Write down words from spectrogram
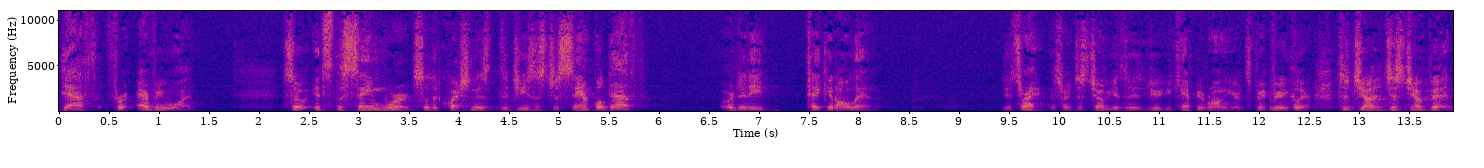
death for everyone. So it's the same word. So the question is, did Jesus just sample death? or did he take it all in? That's right. That's right. Just jump. You, you, you, can't be wrong here. It's very, very clear. So ju- just jump in.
